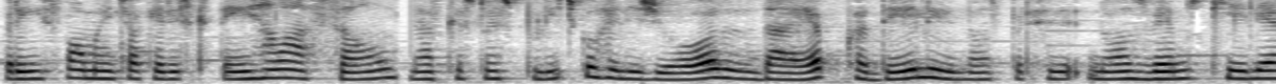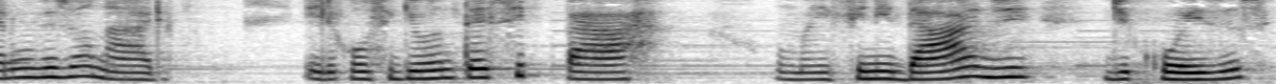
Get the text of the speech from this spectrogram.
principalmente aqueles que têm relação nas questões político-religiosas da época dele, nós, nós vemos que ele era um visionário. Ele conseguiu antecipar uma infinidade de coisas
